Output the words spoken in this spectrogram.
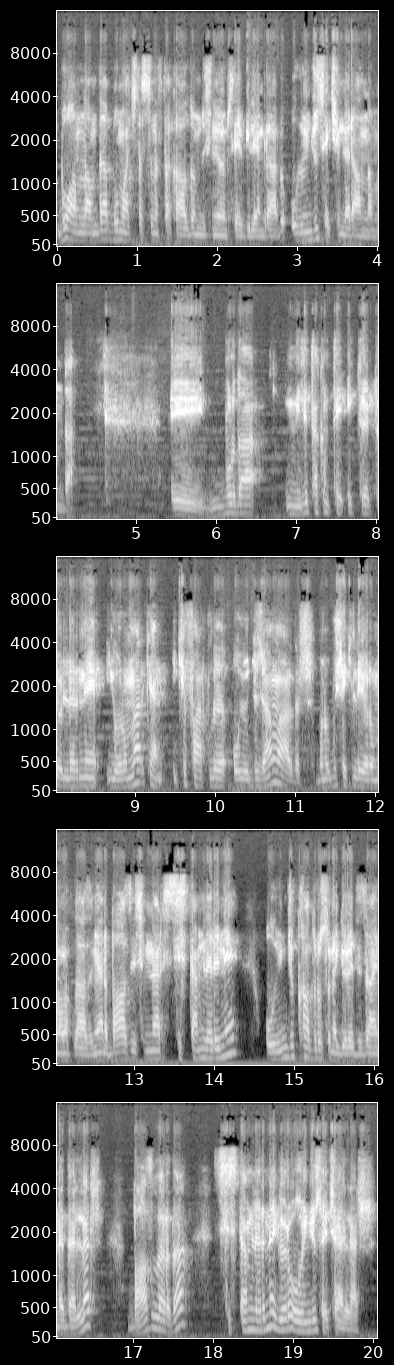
bu anlamda bu maçta sınıfta kaldığını düşünüyorum sevgili Emre abi. Oyuncu seçimleri anlamında. Ee, burada milli takım teknik direktörlerini yorumlarken iki farklı oyu düzen vardır. Bunu bu şekilde yorumlamak lazım. Yani bazı isimler sistemlerini oyuncu kadrosuna göre dizayn ederler. Bazıları da sistemlerine göre oyuncu seçerler.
